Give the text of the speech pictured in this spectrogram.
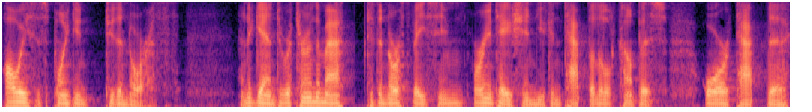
always is pointing to the north. And again, to return the map to the north facing orientation, you can tap the little compass or tap the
